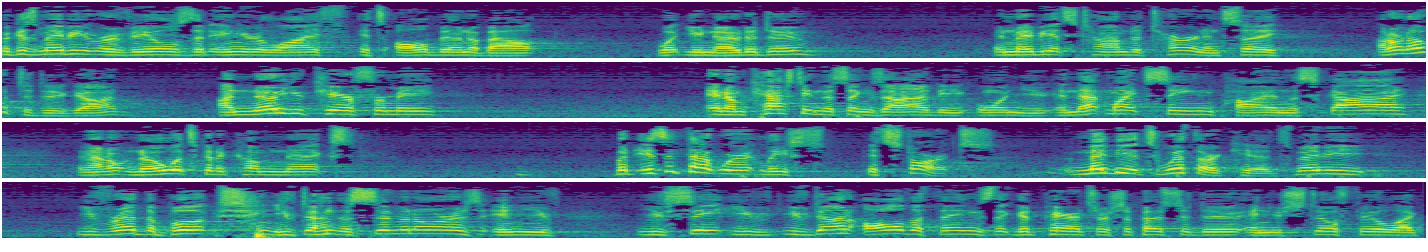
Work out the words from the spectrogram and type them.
Because maybe it reveals that in your life it's all been about what you know to do. And maybe it's time to turn and say, I don't know what to do, God. I know you care for me, and I'm casting this anxiety on you. And that might seem pie in the sky, and I don't know what's going to come next. But isn't that where at least it starts? Maybe it's with our kids. Maybe you've read the books and you've done the seminars and you've You've, seen, you've, you've done all the things that good parents are supposed to do, and you still feel like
